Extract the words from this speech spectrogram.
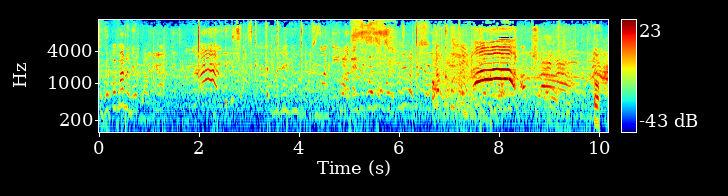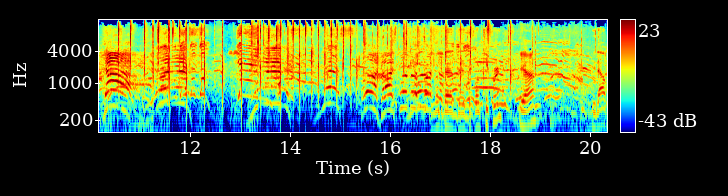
Ça fait pas mal au nez, regarde. Come on, guys, put a bit of pressure. Look, the, the, the goalkeeper Yeah. without.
